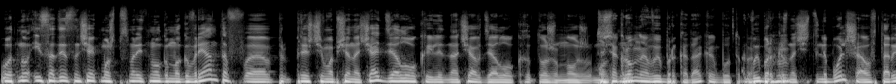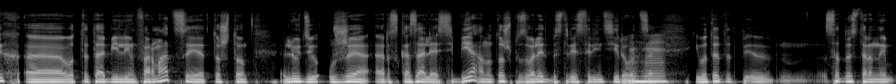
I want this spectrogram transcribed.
Вот, ну и, соответственно, человек может посмотреть много-много вариантов, э, пр- прежде чем вообще начать диалог, или начав диалог, тоже много... То есть огромная выборка, да, как будто бы? Выборка Мгм. значительно больше, а во-вторых, э, вот это обилие информации, то, что люди уже рассказали о себе, оно тоже позволяет быстрее сориентироваться. Мгм. И вот этот, э, с одной стороны,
